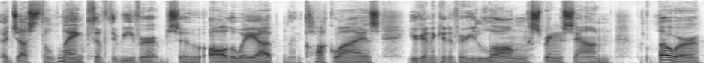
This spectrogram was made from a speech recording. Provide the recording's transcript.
adjust the length of the reverb. So all the way up and clockwise, you're going to get a very long spring sound. But lower,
